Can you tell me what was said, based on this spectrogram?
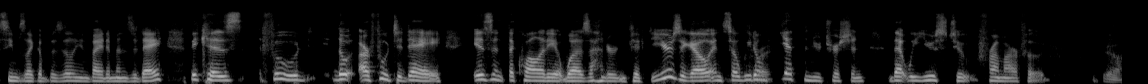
seems like a bazillion vitamins a day because food the, our food today isn't the quality it was 150 years ago and so we don't Right. get the nutrition that we used to from our food Yeah,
